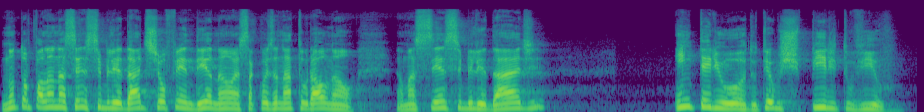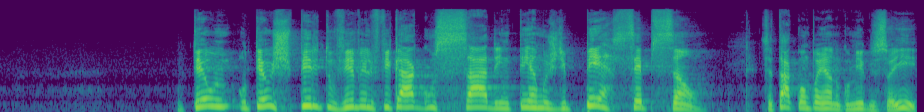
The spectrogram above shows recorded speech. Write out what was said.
Não estou falando a sensibilidade de se ofender, não, essa coisa natural, não. É uma sensibilidade interior do teu espírito vivo. O teu, o teu espírito vivo ele fica aguçado em termos de percepção. Você está acompanhando comigo isso aí?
